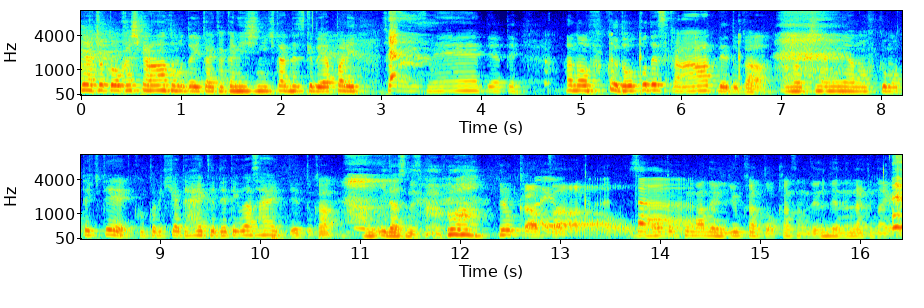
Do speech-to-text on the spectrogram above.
いやちょっとおかしいかなと思って一回確認しに来たんですけどやっぱりそうなんですねって言ってあの服どこですか？ってとかあのちなみにあの服持ってきてここで着替えて早く出てくださいってとか言い出すんです。うわよかった。よかったその男までゆかとお母さん全然連絡ないから。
